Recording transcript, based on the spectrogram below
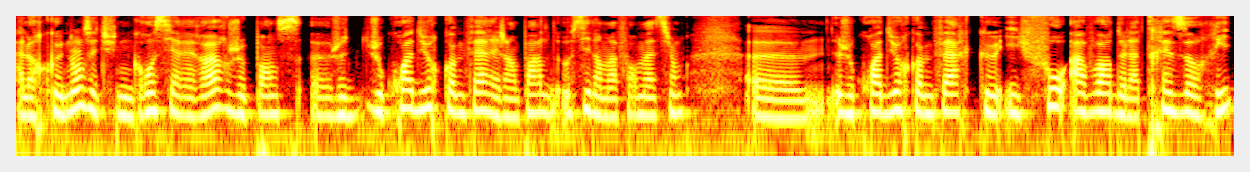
alors que non, c'est une grossière erreur. Je pense, euh, je, crois dur comme fer, et j'en parle aussi dans ma formation, euh, je crois dur comme fer qu'il faut avoir de la trésorerie,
